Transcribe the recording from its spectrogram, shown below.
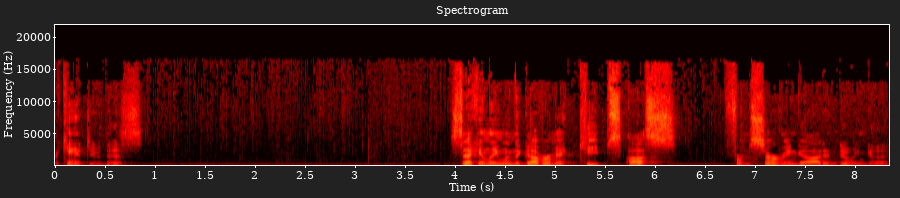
I can't do this. Secondly, when the government keeps us from serving God and doing good.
